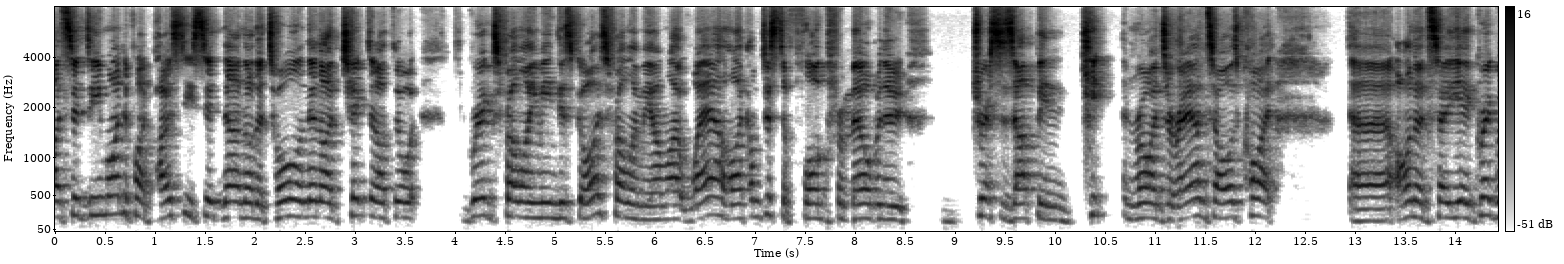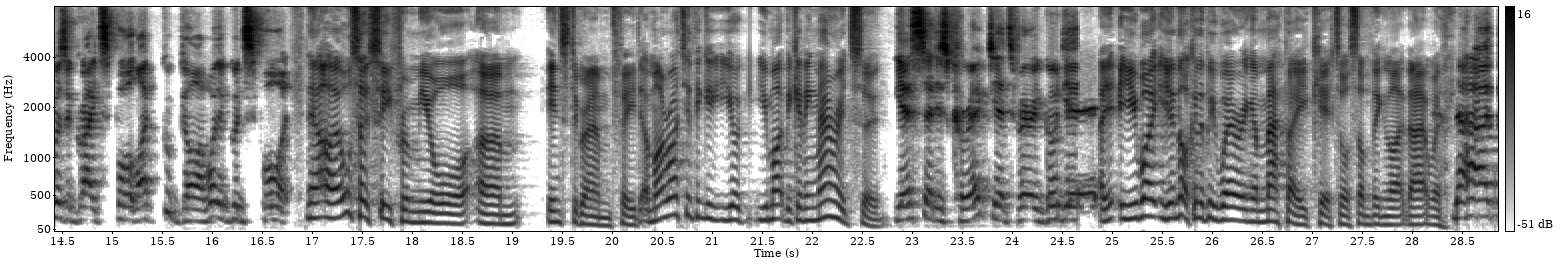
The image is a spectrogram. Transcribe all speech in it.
I said, do you mind if I post? He said, no, not at all. And then I checked and I thought, Greg's following me and this guy's following me. I'm like, wow, like I'm just a flog from Melbourne who dresses up in kit and rides around. So I was quite uh, honoured. So yeah, Greg was a great sport. Like, good guy. What a good sport. Now I also see from your um, Instagram feed. Am I right in thinking you you might be getting married soon? Yes, that is correct. Yeah, it's very good. Yeah, you you're not going to be wearing a Mapei kit or something like that. With no, it's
